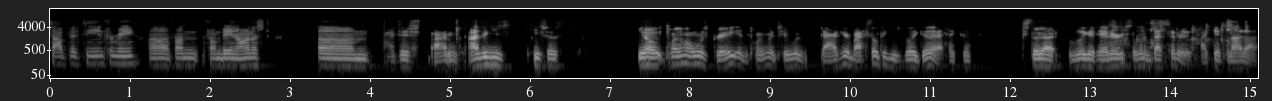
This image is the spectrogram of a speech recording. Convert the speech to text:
top fifteen for me. Uh, if I'm if I'm being honest. Um, I just, I'm, I think he's, he's just, you know, 21 was great and 2022 was down here, but I still think he's really good. I think he's still got really good hitters, He's still one of the best hitters. I can't deny that.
